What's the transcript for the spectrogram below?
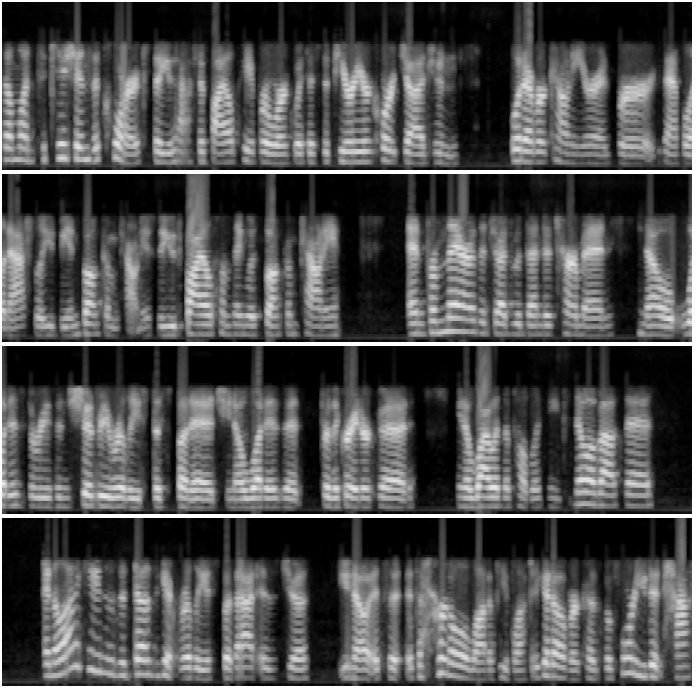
someone petitions a court, so you have to file paperwork with a superior court judge in whatever county you're in. For example, in Asheville, you'd be in Buncombe County. So you'd file something with Buncombe County. And from there, the judge would then determine, you know, what is the reason? Should we release this footage? You know, what is it for the greater good? You know, why would the public need to know about this? In a lot of cases, it does get released, but that is just you know, it's a it's a hurdle a lot of people have to get over because before you didn't have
